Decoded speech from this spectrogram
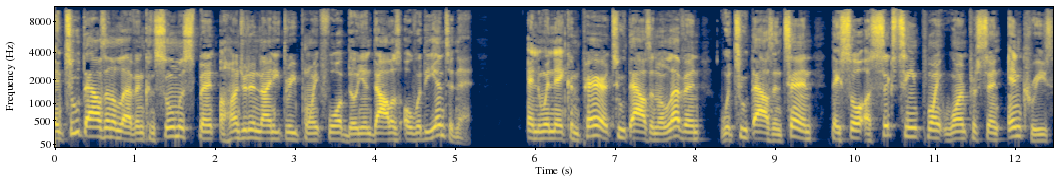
In 2011, consumers spent $193.4 billion over the internet. And when they compared 2011 with 2010, they saw a 16.1% increase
